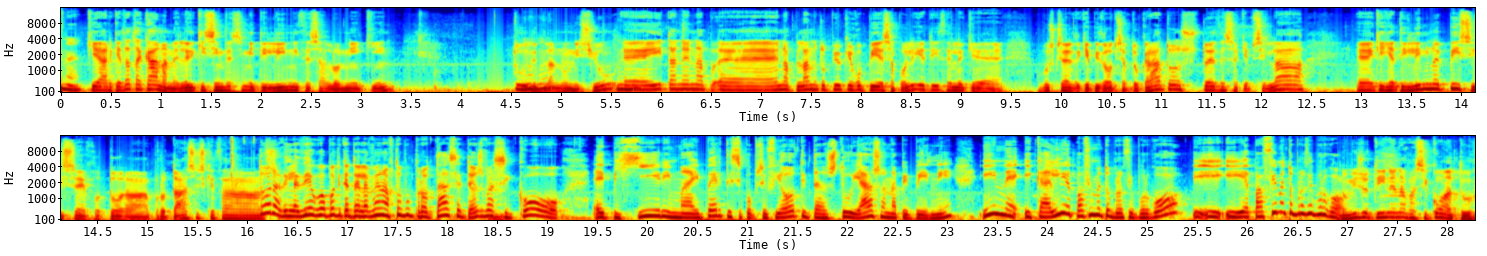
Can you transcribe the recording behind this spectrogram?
Ναι. και αρκετά τα κάναμε. Δηλαδή και η σύνδεση με τη Λίνη Θεσσαλονίκη του διπλανού νησιού. Ε, ήταν ένα, ε, ένα πλάνο το οποίο και εγώ πίεσα πολύ γιατί ήθελε και όπως ξέρετε και επιδότηση από το κράτος. Το έθεσα και ψηλά. Ε, και για τη Λίμνο επίσης έχω τώρα προτάσεις και θα... Τώρα δηλαδή εγώ από ό,τι καταλαβαίνω αυτό που προτάσετε ως βασικό επιχείρημα υπέρ της υποψηφιότητας του Ιάσονα Πιπίνη είναι η καλή επαφή με τον Πρωθυπουργό, η, η επαφή με τον Πρωθυπουργό. Νομίζω ότι είναι ένα βασικό ατού.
